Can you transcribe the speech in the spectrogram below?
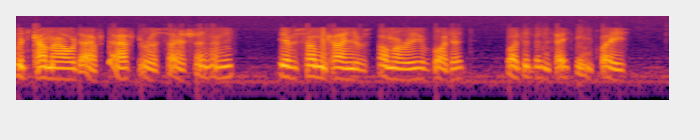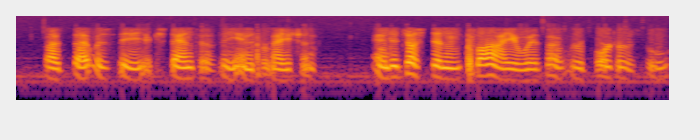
would come out after, after a session and give some kind of summary of what had what had been taking place. But that was the extent of the information, and it just didn't fly with uh, reporters who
